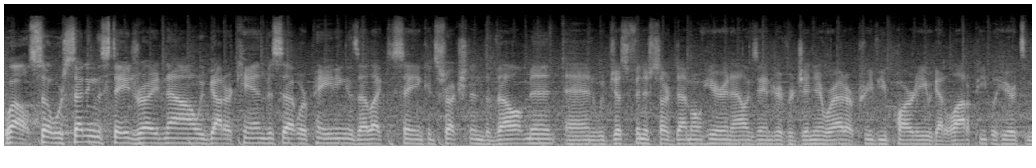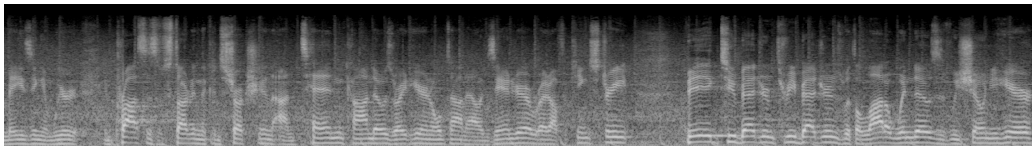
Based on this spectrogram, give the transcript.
Well, so we're setting the stage right now. We've got our canvas that we're painting, as I like to say, in construction and development, and we've just finished our demo here in Alexandria, Virginia. We're at our preview party. We got a lot of people here. It's amazing, and we're in process of starting the construction on 10 condos right here in Old Town Alexandria, right off of King Street. Big two bedroom, three bedrooms with a lot of windows as we've shown you here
